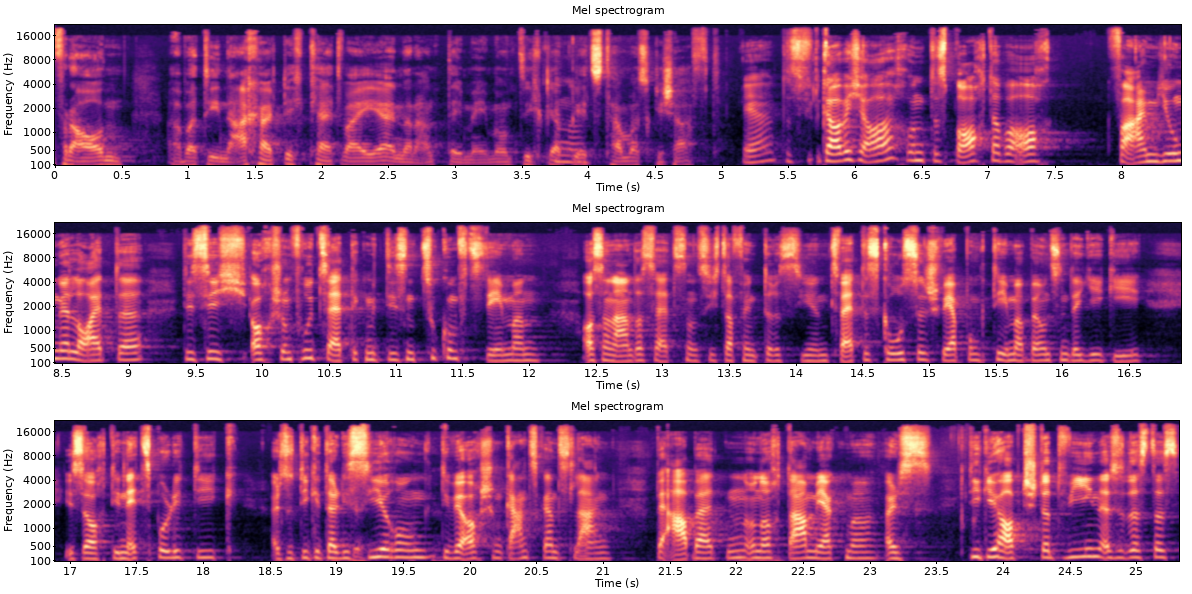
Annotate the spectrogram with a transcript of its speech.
Frauen. Aber die Nachhaltigkeit war eher ein Randthema und ich glaube, genau. jetzt haben wir es geschafft. Ja, das glaube ich auch und das braucht aber auch vor allem junge Leute, die sich auch schon frühzeitig mit diesen Zukunftsthemen auseinandersetzen und sich dafür interessieren. Zweites großes Schwerpunktthema bei uns in der JG ist auch die Netzpolitik, also Digitalisierung, okay. die wir auch schon ganz, ganz lang bearbeiten. Und auch da merkt man als Digi-Hauptstadt Wien, also dass das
